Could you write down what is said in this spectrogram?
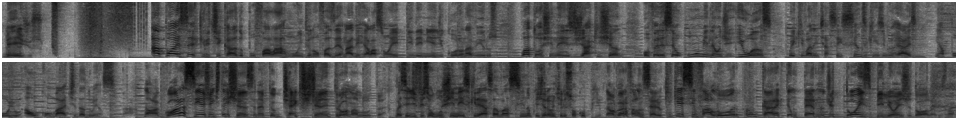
Beijos. Após ser criticado por falar muito e não fazer nada em relação à epidemia de coronavírus, o ator chinês Jackie Chan ofereceu um milhão de yuans, o equivalente a 615 mil reais, em apoio ao combate da doença. Não, agora sim a gente tem chance, né? Porque o Jack Chan entrou na luta. Vai ser difícil algum chinês criar essa vacina, porque geralmente eles só copiam. Não, agora falando sério, o que é esse valor para um cara que tem um terno de 2 bilhões de dólares, né?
